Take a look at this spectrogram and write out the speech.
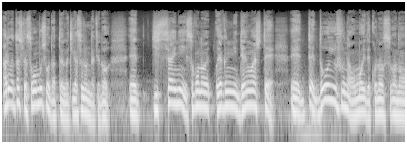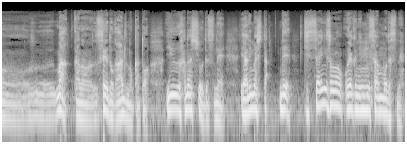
あれは確か総務省だったような気がするんだけど、えー、実際にそこのお役人に電話して、えー、一体どういうふうな思いでこの、その、まあ、あの、制度があるのかという話をですね、やりました。で、実際にそのお役人さんもですね、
